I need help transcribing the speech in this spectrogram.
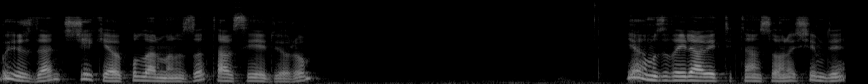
Bu yüzden çiçek yağı kullanmanızı tavsiye ediyorum. Yağımızı da ilave ettikten sonra şimdi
